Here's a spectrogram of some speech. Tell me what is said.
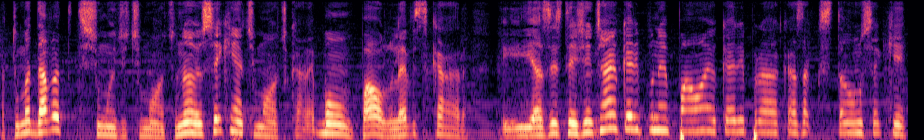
a turma dava testemunho de Timóteo. Não, eu sei quem é Timóteo. Cara, é bom. Paulo, leva esse cara. E às vezes tem gente, ah, eu quero ir pro Nepal, ah, eu quero ir pra Cazaquistão, não sei o quê.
